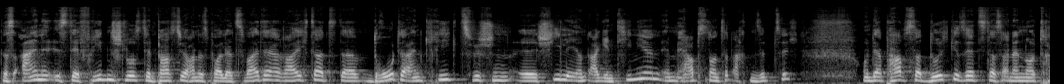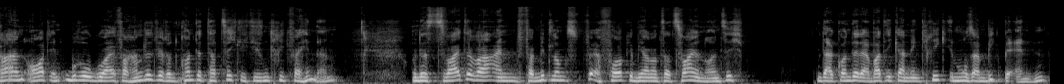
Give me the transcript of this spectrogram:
Das eine ist der Friedensschluss, den Papst Johannes Paul II. erreicht hat. Da drohte ein Krieg zwischen äh, Chile und Argentinien im Herbst 1978. Und der Papst hat durchgesetzt, dass an einem neutralen Ort in Uruguay verhandelt wird und konnte tatsächlich diesen Krieg verhindern. Und das zweite war ein Vermittlungserfolg im Jahr 1992. Da konnte der Vatikan den Krieg in Mosambik beenden.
